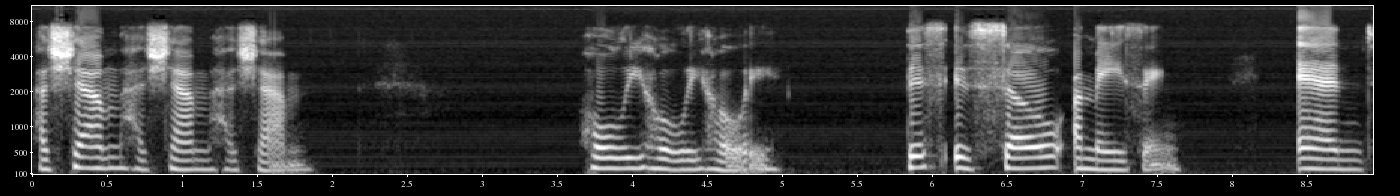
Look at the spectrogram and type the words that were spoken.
Hashem, Hashem, Hashem. Holy, holy, holy. This is so amazing and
